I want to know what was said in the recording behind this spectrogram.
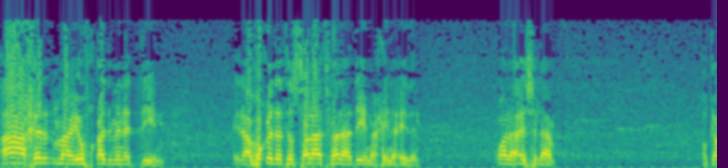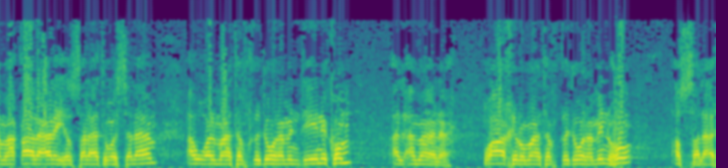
آخر ما يفقد من الدين. إذا فقدت الصلاة فلا دين حينئذ ولا إسلام. وكما قال عليه الصلاة والسلام أول ما تفقدون من دينكم الأمانة وآخر ما تفقدون منه الصلاة.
